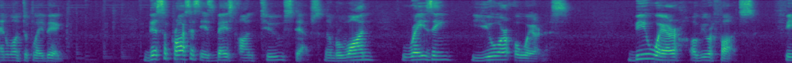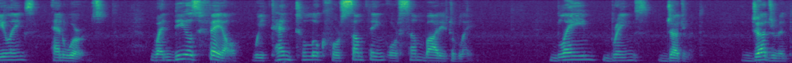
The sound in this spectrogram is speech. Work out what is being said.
and want to play big. This process is based on two steps. Number one, raising your awareness. Be aware of your thoughts, feelings, and words. When deals fail, we tend to look for something or somebody to blame. Blame brings judgment. Judgment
